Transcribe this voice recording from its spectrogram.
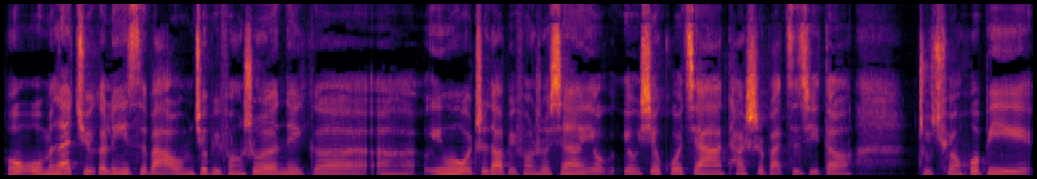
我我们来举个例子吧，我们就比方说那个呃，因为我知道，比方说现在有有些国家，它是把自己的主权货币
